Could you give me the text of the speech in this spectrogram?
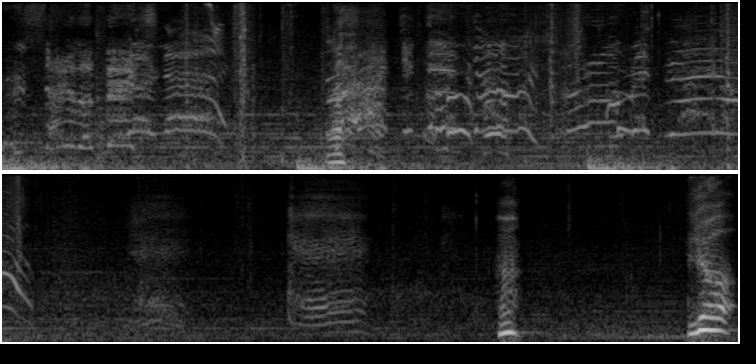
You son of a bitch! Ah. لا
